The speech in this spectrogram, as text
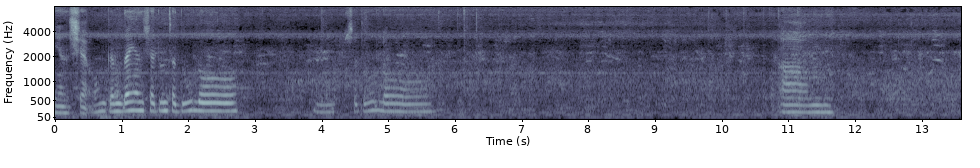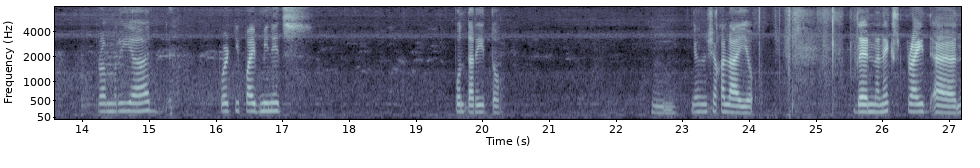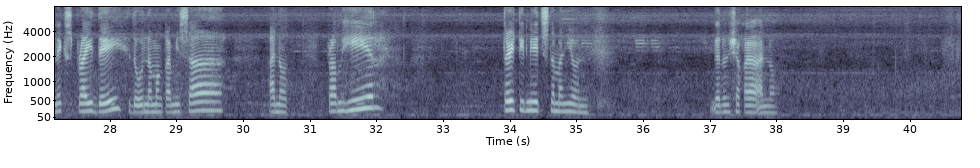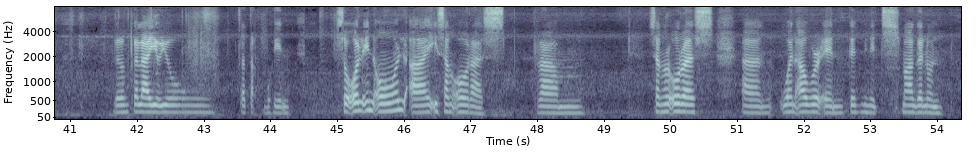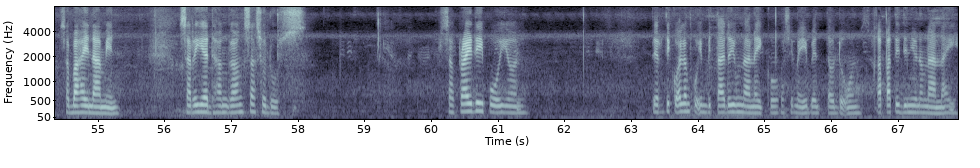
Yan siya. Oh, ganda yan siya dun sa dulo. Hmm, sa dulo. Um, from Riyadh, 45 minutes punta rito. Hmm, ganun siya kalayo. Then the next Friday, uh, next Friday, doon naman kami sa ano, from here 30 minutes naman 'yon. Ganun siya ka ano. Ganun kalayo yung tatakbuhin. So all in all ay isang oras from isang oras uh, 1 hour and 10 minutes mga ganun sa bahay namin. Sa Riyadh hanggang sa Sudus. Sa Friday po yun. Pero di ko alam kung imbitado yung nanay ko kasi may event daw doon. Kapatid din yun ng nanay.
